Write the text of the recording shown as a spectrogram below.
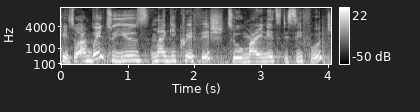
Okay, so I'm going to use Maggi crayfish to marinate the seafood.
